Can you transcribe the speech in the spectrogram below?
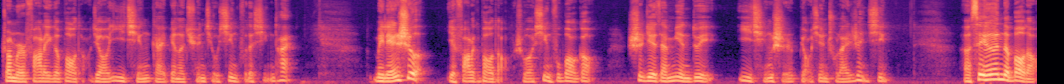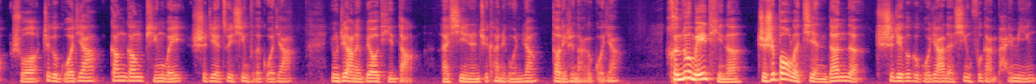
专门发了一个报道，叫《疫情改变了全球幸福的形态》。美联社也发了个报道，说幸福报告，世界在面对疫情时表现出来韧性。啊，CNN 的报道说，这个国家刚刚评为世界最幸福的国家，用这样的标题党来吸引人去看这个文章，到底是哪个国家？很多媒体呢，只是报了简单的世界各个国家的幸福感排名，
